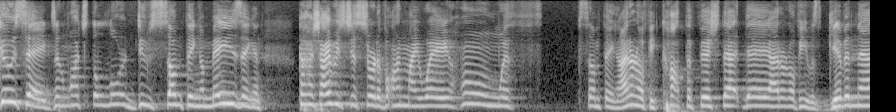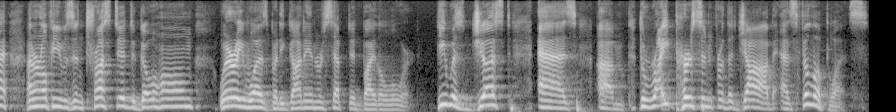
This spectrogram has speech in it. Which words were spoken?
goose eggs and watch the Lord do something amazing. And gosh, I was just sort of on my way home with something. I don't know if he caught the fish that day. I don't know if he was given that. I don't know if he was entrusted to go home where he was, but he got intercepted by the Lord. He was just as um, the right person for the job as Philip was.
